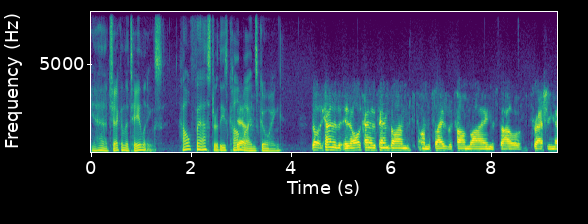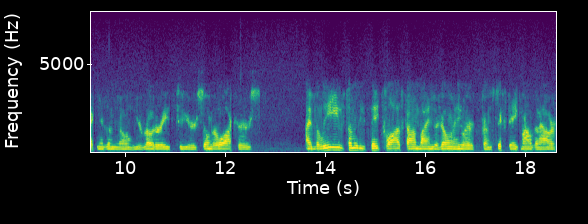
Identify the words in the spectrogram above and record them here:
Yeah, checking the tailings. How fast are these combines yeah. going? So it kind of it all kind of depends on on the size of the combine, the style of thrashing mechanism, you know, your rotary to your cylinder walkers. I believe some of these state Claas combines are going anywhere from six to eight miles an hour,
